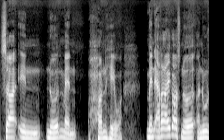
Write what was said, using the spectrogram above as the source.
så en noget, man håndhæver. Men er der ikke også noget, og nu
